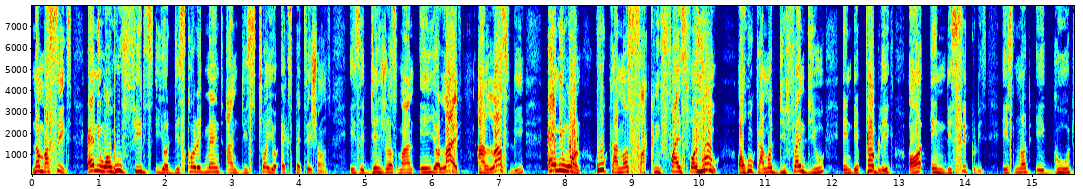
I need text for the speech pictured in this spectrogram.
Number six, anyone who feeds your discouragement and destroy your expectations is a dangerous man in your life. And lastly, anyone who cannot sacrifice for you or who cannot defend you in the public or in the secret is not a good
